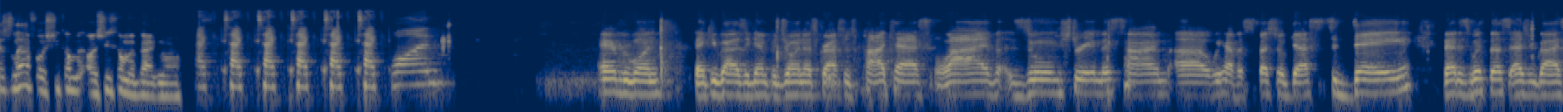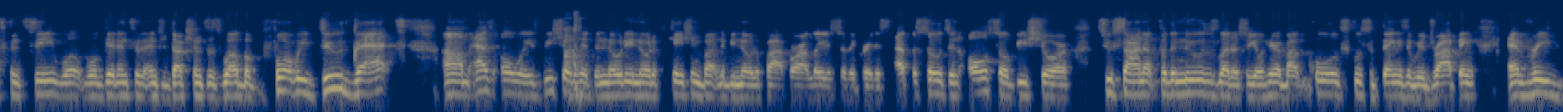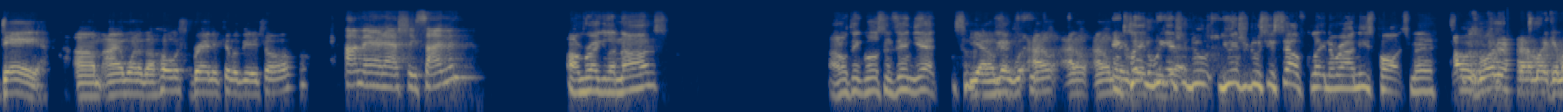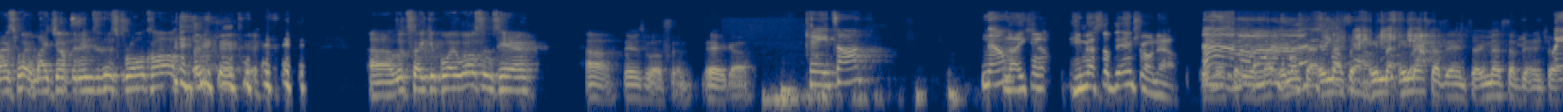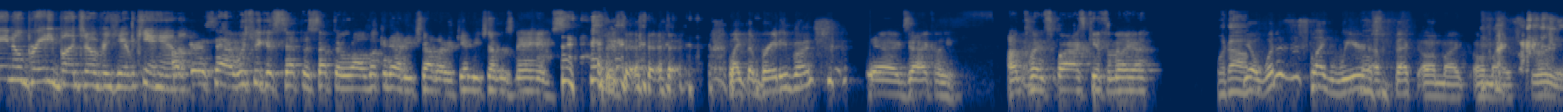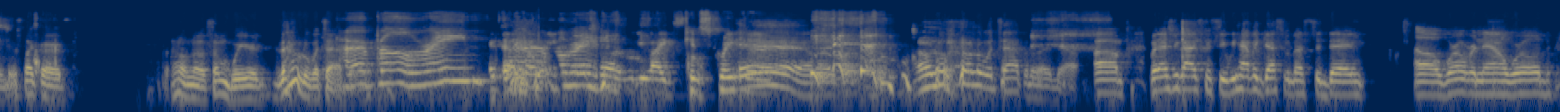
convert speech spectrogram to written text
She just left or she coming or she's coming back now? Tech, tech, tech, tech, tech, tech. One. Hey everyone. Thank you guys again for joining us, Grass Routes Podcast, live Zoom stream this time. Uh, we have a special guest today that is with us. As you guys can see, we'll, we'll get into the introductions as well. But before we do that, um, as always, be sure to hit the Noti notification button to be notified for our latest to the greatest episodes. And also be sure to sign up for the newsletter so you'll hear about cool exclusive things that we're dropping every day. Um, I am one of the hosts, Brandon Killer VHR. I'm Erin Ashley Simon. I'm Regular Naz. I don't think Wylson's in yet. So yeah, I don't think I don't I don't I don't. And Clinton, we introduce you introduce yourself, Clinton, around these parts, man. I was wondering. I'm like, am I am I jumping into this roll call? uh, looks like your boy Wylson's here. Oh, there's Wylson. There you go. Can you talk? No. No, he can't. He messed up the intro now. He messed, up the intro. He messed up the intro. We ain't no Brady Bunch over here. We can't handle. I was gonna say, I wish we could set this up that we're all looking at each other, getting each other's names, like the Brady Bunch. Yeah, exactly. I'm Clint Sparks. Get familiar. What up? Yo, what is this like weird Wylson. effect on my on my screen? It's like a I don't know, some weird. I don't know what's happening. Purple rain. Purple rain. You like can scrape. Yeah. Like, I don't know. I don't know what's happening right now. Um, but as you guys can see, we have a guest with us today. Uh, world renowned, world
